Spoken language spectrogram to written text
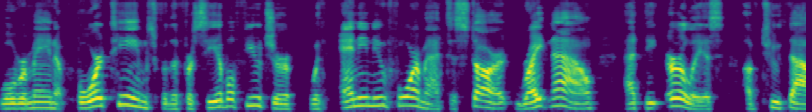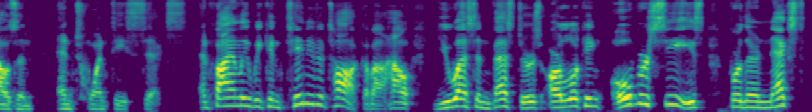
will remain at four teams for the foreseeable future, with any new format to start right now at the earliest of 2000 and 26. And finally, we continue to talk about how U.S. investors are looking overseas for their next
